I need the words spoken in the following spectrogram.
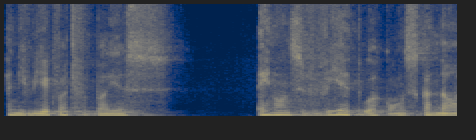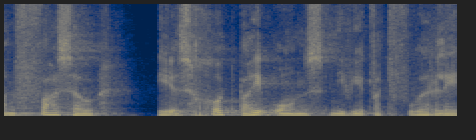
in die week wat verby is. En ons weet ook ons kan daaraan vashou U is God by ons in die week wat voorlê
